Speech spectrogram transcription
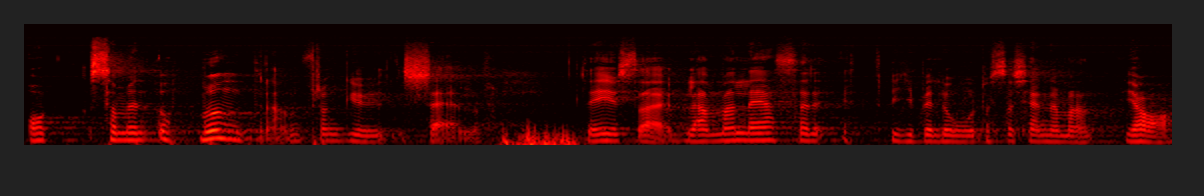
Och som en uppmuntran från Gud själv. Det är ju så här, ibland man läser ett bibelord och så känner man, ja,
